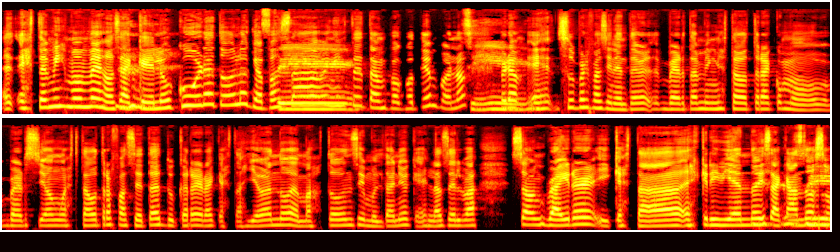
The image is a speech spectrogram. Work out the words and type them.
e, este mismo mes. O sea, qué locura todo lo que ha pasado en este tan poco tiempo, ¿no? Pero es súper fascinante ver, también esta otra como versión o esta otra faceta de tu carrera que estás llevando además todo en simultáneo, que es la selva songwriter y que está escribiendo y sacando sus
